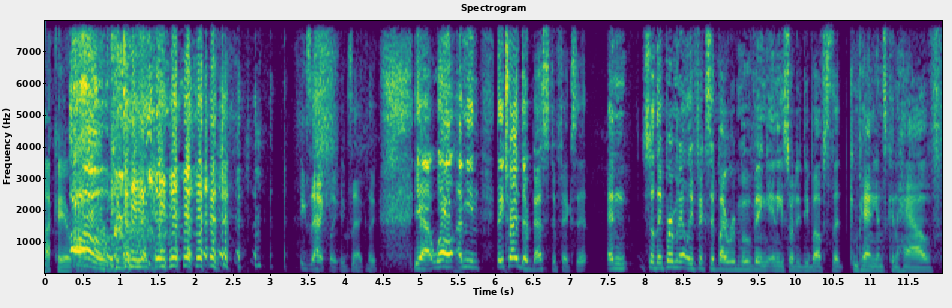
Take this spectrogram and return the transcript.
Okay. Oh! exactly, exactly. Yeah, well, I mean, they tried their best to fix it. And so they permanently fix it by removing any sort of debuffs that companions can have.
